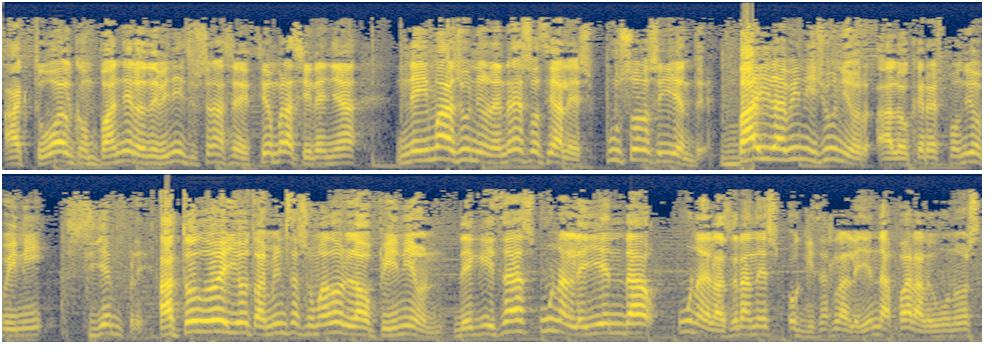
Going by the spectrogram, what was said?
actual compañero de Vinicius en la selección brasileña, Neymar Jr. en redes sociales puso lo siguiente, baila Vini Jr., a lo que respondió Vini siempre. A todo ello también se ha sumado la opinión de quizás una leyenda, una de las grandes, o quizás la leyenda para algunos,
